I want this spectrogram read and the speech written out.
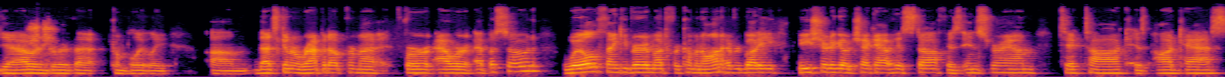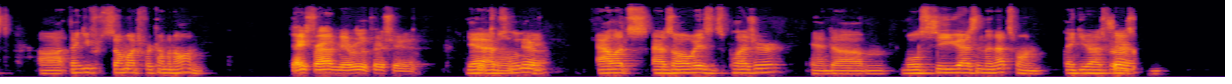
Yeah, I would agree with that completely. Um, that's going to wrap it up for my for our episode. Will, thank you very much for coming on. Everybody, be sure to go check out his stuff, his Instagram, TikTok, his podcast. Uh, thank you so much for coming on. Thanks for having me. I really appreciate it. Yeah, absolutely. Alex, as always, it's a pleasure. And um, we'll see you guys in the next one. Thank you guys for listening.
